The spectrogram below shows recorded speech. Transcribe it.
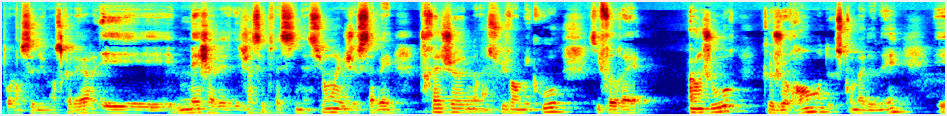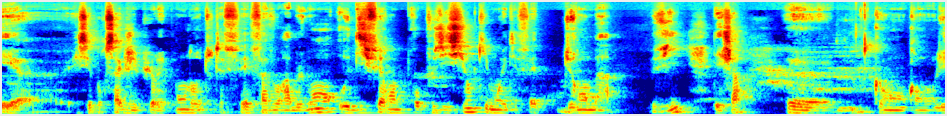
pour l'enseignement scolaire. Et mais j'avais déjà cette fascination et je savais très jeune en suivant mes cours qu'il faudrait un jour que je rende ce qu'on m'a donné. Et, euh, et c'est pour ça que j'ai pu répondre tout à fait favorablement aux différentes propositions qui m'ont été faites durant ma vie déjà, euh, quand, quand les,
